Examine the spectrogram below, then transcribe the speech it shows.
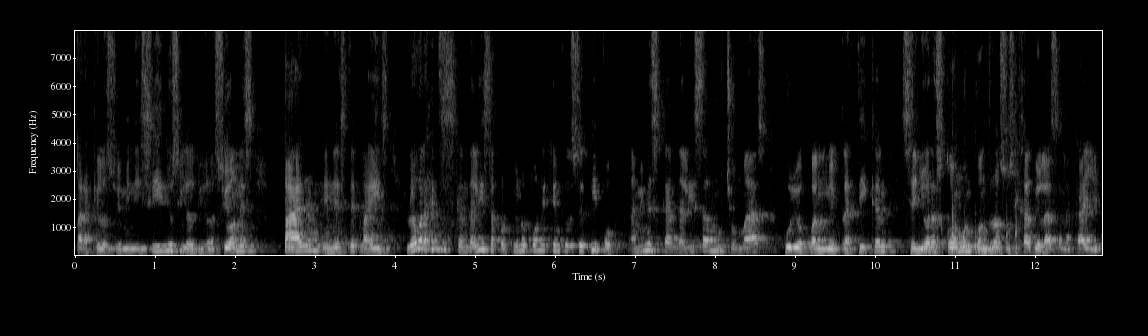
para que los feminicidios y las violaciones paren en este país. Luego la gente se escandaliza porque uno pone ejemplos de ese tipo. A mí me escandaliza mucho más, Julio, cuando me platican señoras cómo encontraron a sus hijas violadas en la calle.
